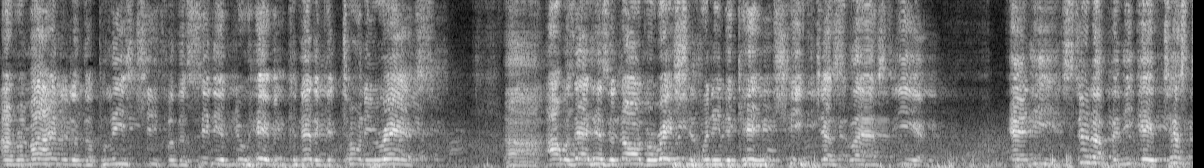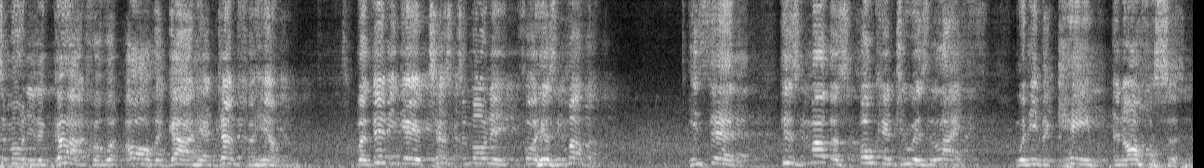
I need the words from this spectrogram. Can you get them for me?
I'm reminded of the police chief of the city of New Haven, Connecticut, Tony Reyes. Uh, I was at his inauguration when he became chief just last year and he stood up and he gave testimony to God for what all that God had done for him. But then he gave testimony for his mother. He said his mother spoke into his life when he became an officer,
